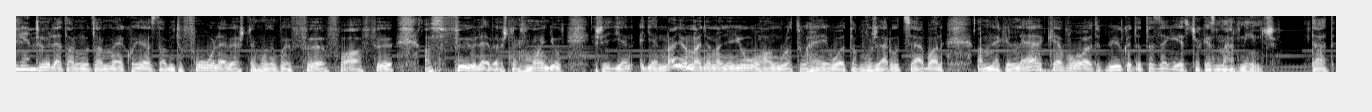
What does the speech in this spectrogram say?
Igen. Tőle tanultam meg, hogy az, amit a fólevesnek mondunk, vagy fő, fa, fő, az főlevesnek mondjuk, és egy ilyen, egy ilyen nagyon-nagyon-nagyon jó hangulatú hely volt a Mozsár utcában, aminek lelke volt, működött az egész, csak ez már nincs. Tehát,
